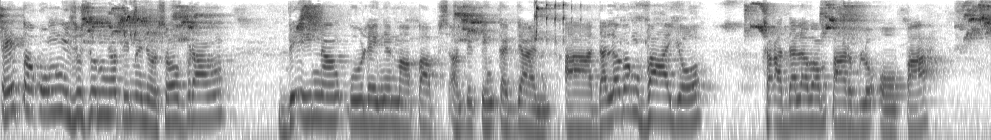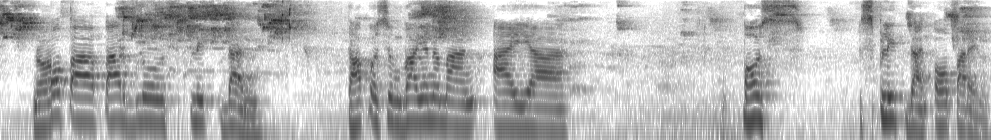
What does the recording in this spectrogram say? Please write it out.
Ito, kung i-zoom nyo, tingnan nyo, sobrang diin ng kulay niyan mga paps. Ang titingkad dyan, ah, dalawang Vaio, tsaka dalawang Parblo Opa. No? Opa, Parblo split dan. Tapos yung Vaio naman ay ah, post split dan, Opa rin.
